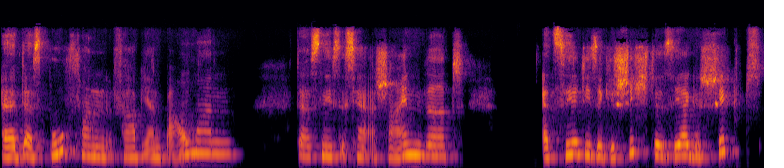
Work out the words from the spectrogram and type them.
Äh, das Buch von Fabian Baumann, das nächstes Jahr erscheinen wird, erzählt diese Geschichte sehr geschickt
